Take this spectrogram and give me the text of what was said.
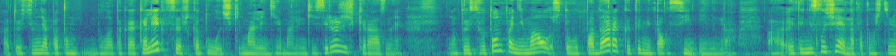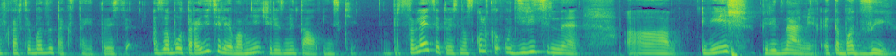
То есть у меня потом была такая коллекция в шкатулочке, маленькие-маленькие сережечки разные. То есть вот он понимал, что вот подарок это металл синь именно. А, это не случайно, потому что у меня в карте Бадзи так стоит. То есть забота родителей обо мне через металл инский. Представляете, то есть насколько удивительная а, вещь перед нами. Это бадзи.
